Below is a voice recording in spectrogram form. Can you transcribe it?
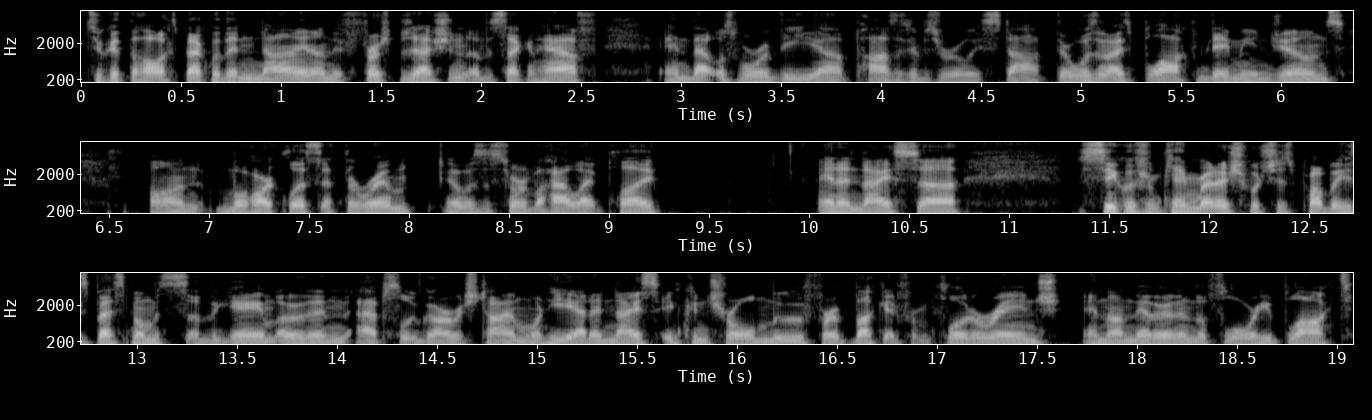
to get the Hawks back within nine on the first possession of the second half, and that was where the uh, positives really stopped. There was a nice block from Damian Jones on Mo Harkless at the rim. It was a sort of a highlight play, and a nice. Uh, sequence from Cam Reddish, which is probably his best moments of the game, other than absolute garbage time, when he had a nice in control move for a bucket from floater range, and on the other end of the floor, he blocked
